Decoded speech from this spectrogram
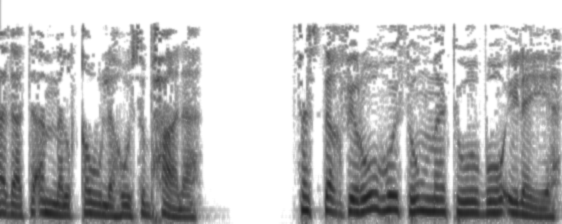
هذا تأمل قوله سبحانه فاستغفروه ثم توبوا إليه.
